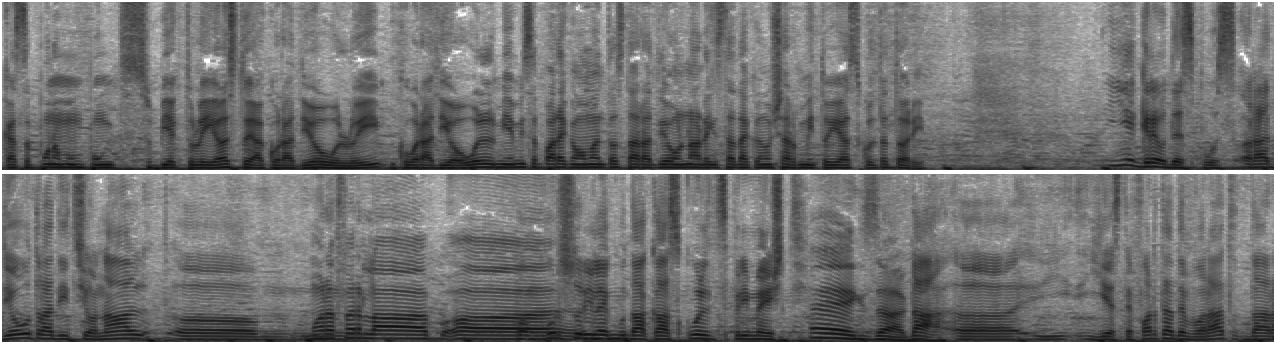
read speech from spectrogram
ca să punem un punct subiectului ăstuia cu radioului, cu radioul, mie mi se pare că în momentul ăsta radioul n-ar exista dacă nu și-ar mitui ascultătorii. E greu de spus. Radioul tradițional uh, Mă refer la... Uh, concursurile cu dacă asculți primești. Exact. Da, uh, este foarte adevărat, dar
